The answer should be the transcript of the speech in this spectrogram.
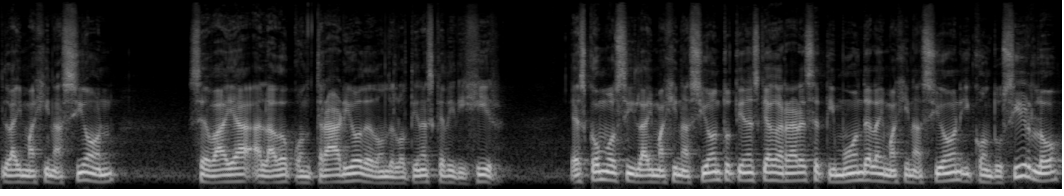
la imaginación se vaya al lado contrario de donde lo tienes que dirigir. Es como si la imaginación, tú tienes que agarrar ese timón de la imaginación y conducirlo,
